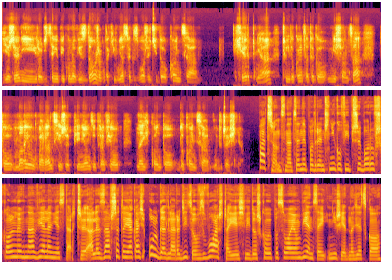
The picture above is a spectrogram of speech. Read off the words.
Jeżeli rodzice i opiekunowie zdążą taki wniosek złożyć do końca sierpnia, czyli do końca tego miesiąca, to mają gwarancję, że pieniądze trafią na ich konto do końca września. Patrząc na ceny podręczników i przyborów szkolnych na wiele nie starczy, ale zawsze to jakaś ulga dla rodziców, zwłaszcza jeśli do szkoły posyłają więcej niż jedno dziecko.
